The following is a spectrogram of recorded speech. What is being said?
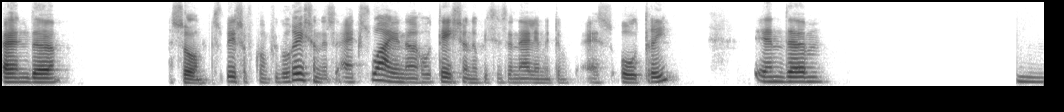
And uh, so space of configuration is xy and a rotation, which is an element of SO3. And um, hmm.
